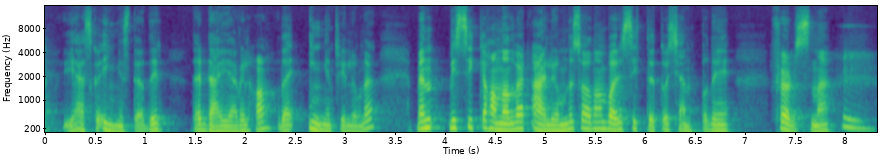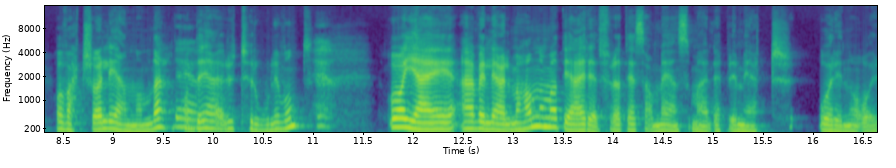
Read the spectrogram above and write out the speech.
jeg skal ingen steder. Det er deg jeg vil ha. og Det er ingen tvil om det. Men hvis ikke han hadde vært ærlig om det, så hadde han bare sittet og kjent på de følelsene og vært så alene om det. det Og det er utrolig vondt. Og jeg er veldig ærlig med han om at jeg er redd for at jeg er sammen med en som er deprimert år inn og år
